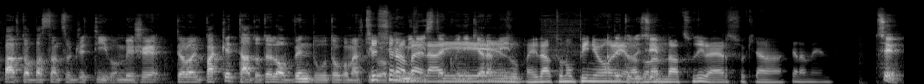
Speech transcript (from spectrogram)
parto abbastanza oggettivo. Invece te l'ho impacchettato, te l'ho venduto come Sì, articolo sì, no, beh, femminista. e quindi chiaramente. insomma, hai dato un'opinione, Ha hai dato un sì. andazzo diverso, chiara- chiaramente. Sì,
